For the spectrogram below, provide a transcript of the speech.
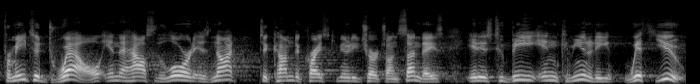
For me to dwell in the house of the Lord is not to come to Christ Community Church on Sundays, it is to be in community with you.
